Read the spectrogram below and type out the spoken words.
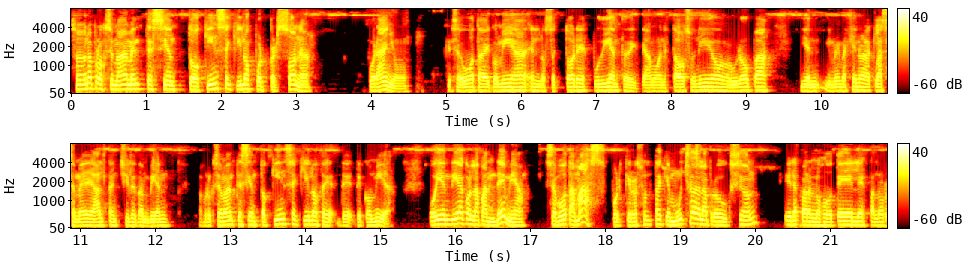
son aproximadamente 115 kilos por persona por año que se bota de comida en los sectores pudientes, digamos, en Estados Unidos, Europa y, me imagino la clase media alta en Chile también, aproximadamente 115 kilos de comida. Hoy en día con la pandemia se vota más, porque resulta que mucha de la producción era para los hoteles, para los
